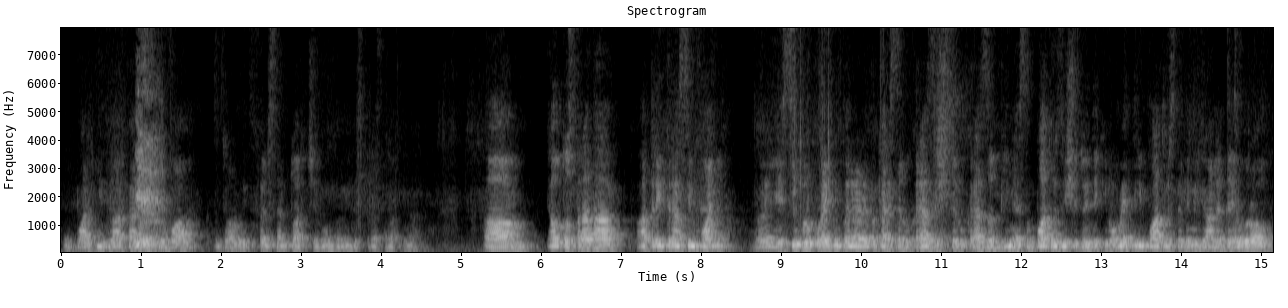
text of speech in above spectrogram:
Un partid la care cumva, într-un anumit fel, se întoarce. Vom vorbi despre asta la final. Autostrada A3 Transilvania. E singurul proiect din PNR pe care se lucrează și se lucrează bine. Sunt 42 de kilometri, 400 de milioane de euro.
